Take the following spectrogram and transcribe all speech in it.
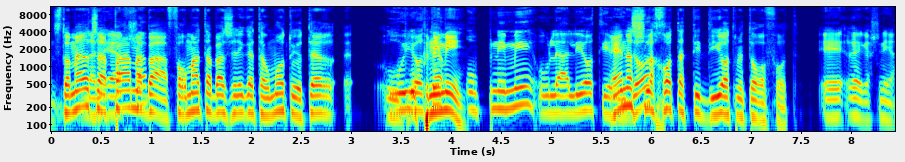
זאת אומרת שהפעם עכשיו. הבאה, הפורמט הבא של ליגת האומות הוא יותר, הוא, הוא יותר- פנימי. הוא פנימי, הוא לעליות ירידות. אין השלכות עתידיות מטורפות. אה, רגע, שנייה.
